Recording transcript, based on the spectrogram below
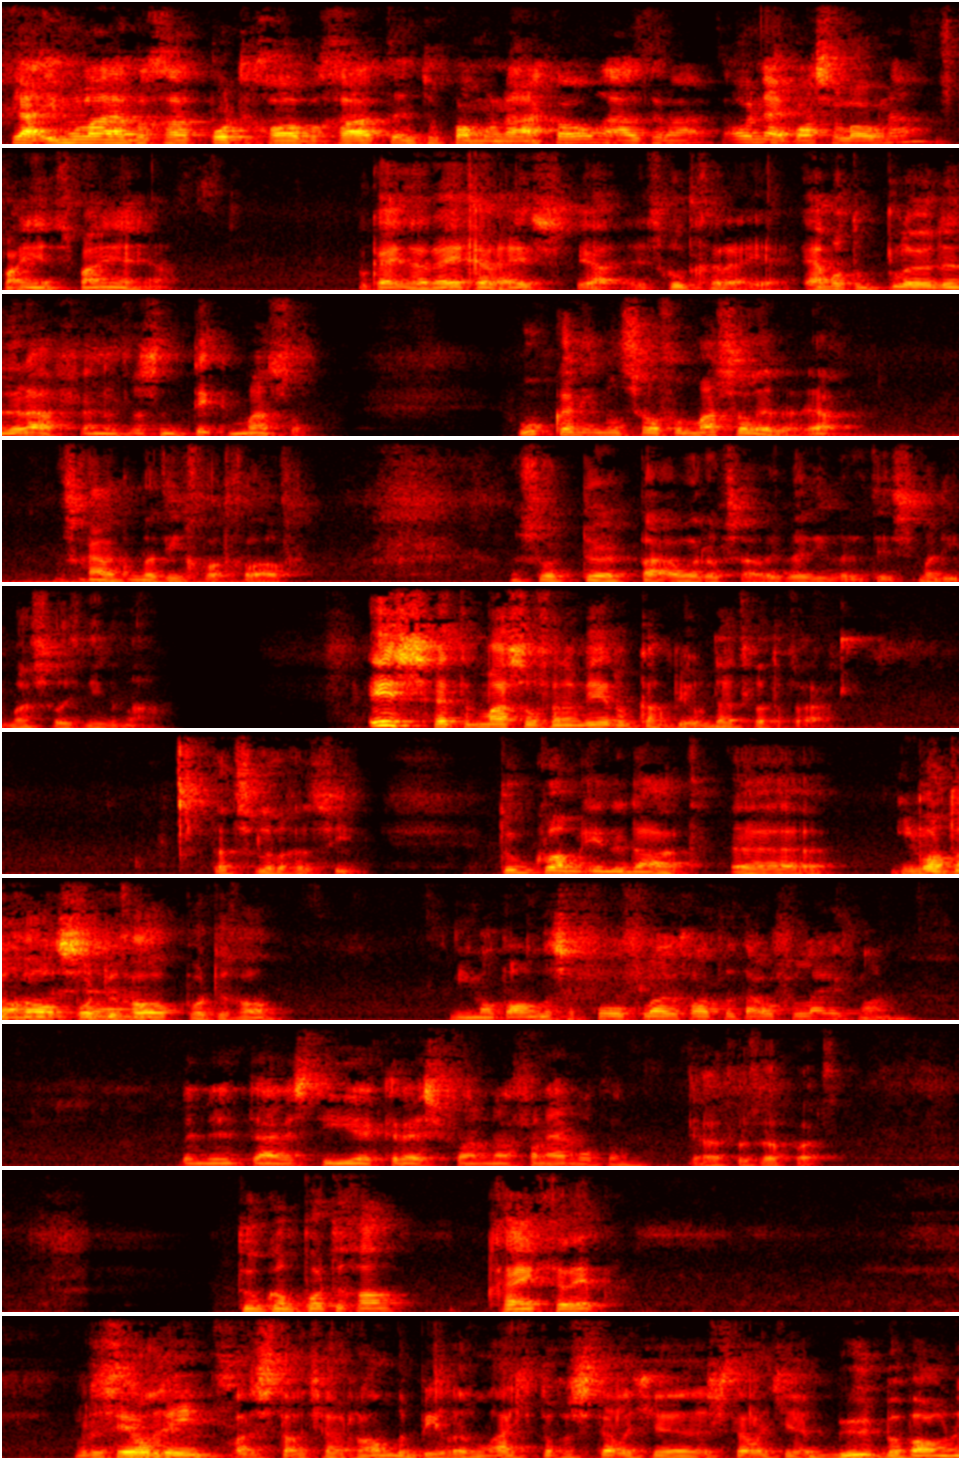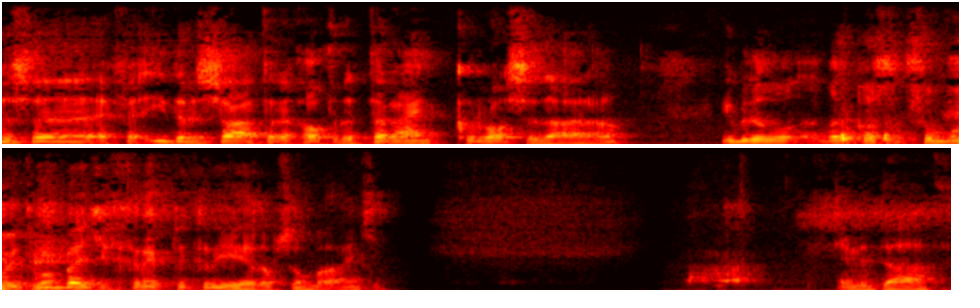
ja, Imola hebben we gehad, Portugal hebben we gehad. En toen kwam Monaco, uiteraard. Oh nee, Barcelona. Spanje, Spanje, ja. Oké, de regenrace, ja, is goed gereden. Hamilton pleurde eraf en het was een dikke mazzel. Hoe kan iemand zoveel mazzel hebben? Ja, waarschijnlijk omdat hij in God gelooft. Een soort third power of zo, ik weet niet wat het is, maar die mazzel is niet normaal. Is het de mazzel van een wereldkampioen? Dat wordt de vraag. Dat zullen we gaan zien. Toen kwam inderdaad eh, Portugal, anders, eh, Portugal, Portugal. Niemand anders een voorvleugel had het overleefd, man. Dit tijdens die eh, crash van, eh, van Hamilton. Ja, het was apart. Toen kwam Portugal. Geen grip. Wat een Veel stelletje- wind. Wat een stelletje randenbielen. Dan laat je toch een stelletje, stelletje buurtbewoners eh, even iedere zaterdag over het terrein crossen daar. hoor. Ik bedoel, wat kost het voor moeite om een beetje grip te creëren op zo'n baantje? Inderdaad.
